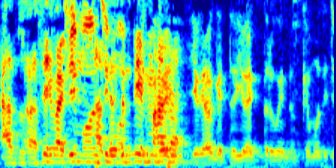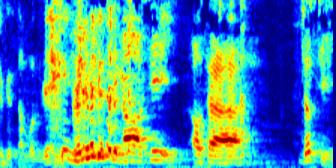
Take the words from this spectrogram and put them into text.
hazlo así, va Simón, a hacer Simón. sentir mal. Yo creo que tú y yo, Héctor, güey, nunca hemos dicho que estamos bien. Yo creo que sí, no, sí, o sea, yo sí,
